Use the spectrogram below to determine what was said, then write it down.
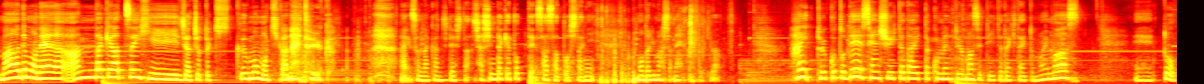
まあでもねあんだけ暑い日じゃちょっと聞くもも聞かないというか。はいそんな感じでした。写真だけ撮ってさっさと下に戻りましたねあの時は。はいということで先週いただいたコメント読ませていただきたいと思います。えっ、と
